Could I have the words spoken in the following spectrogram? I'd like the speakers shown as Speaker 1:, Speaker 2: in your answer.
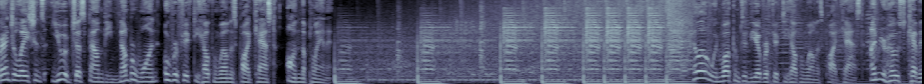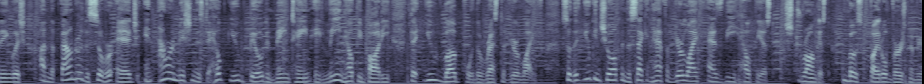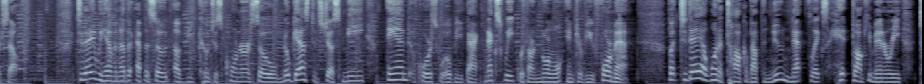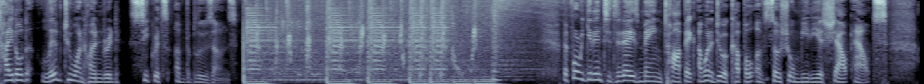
Speaker 1: Congratulations, you have just found the number one over 50 health and wellness podcast on the planet. Hello and welcome to the Over 50 Health and Wellness Podcast. I'm your host, Kevin English. I'm the founder of the Silver Edge, and our mission is to help you build and maintain a lean, healthy body that you love for the rest of your life so that you can show up in the second half of your life as the healthiest, strongest, most vital version of yourself. Today we have another episode of the Coach's Corner, so no guest, it's just me. And of course, we'll be back next week with our normal interview format. But today I want to talk about the new Netflix hit documentary titled Live to 100 Secrets of the Blue Zones. Before we get into today's main topic, I want to do a couple of social media shout outs.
